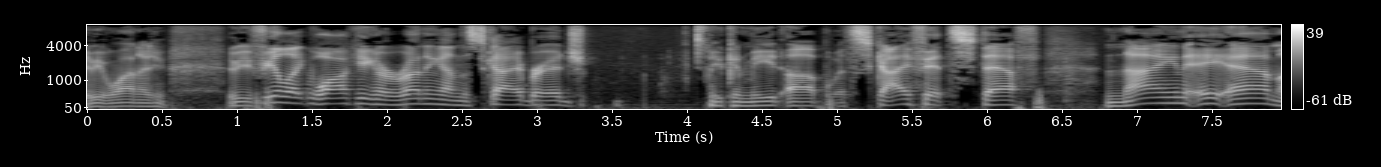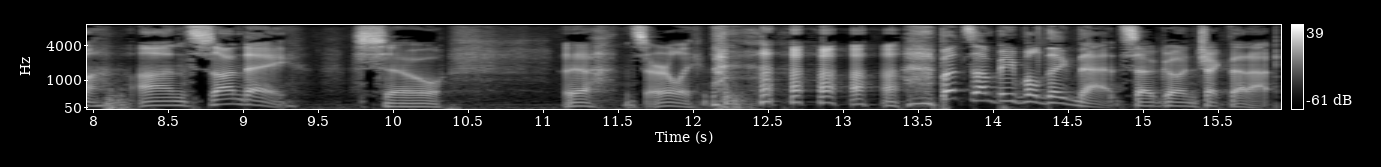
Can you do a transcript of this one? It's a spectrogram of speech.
If you want to, if you feel like walking or running on the Sky Bridge. You can meet up with Skyfit Steph 9 a.m. on Sunday. So yeah, it's early. but some people dig that, so go and check that out.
